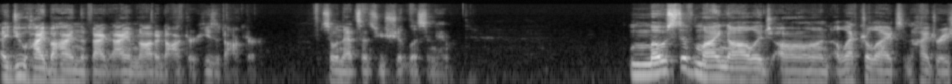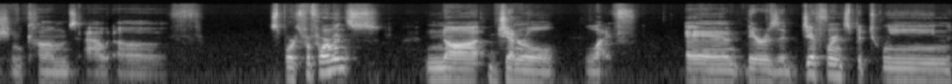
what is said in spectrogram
I do hide behind the fact I am not a doctor. He's a doctor. So in that sense, you should listen to him. Most of my knowledge on electrolytes and hydration comes out of sports performance, not general life. And there is a difference between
